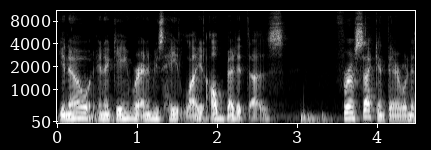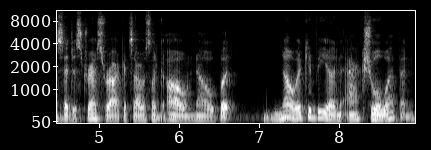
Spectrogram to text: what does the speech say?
You know, in a game where enemies hate light, I'll bet it does. For a second there, when it said distress rockets, I was like, oh no, but no, it could be an actual weapon.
